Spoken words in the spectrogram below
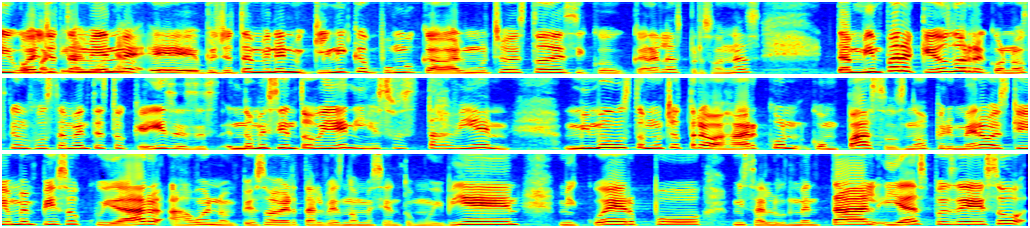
igual yo también, eh, pues yo también en mi clínica pongo cabal mucho esto de psicoeducar a las personas, también para que ellos lo reconozcan justamente esto que dices, es, no me siento bien y eso está bien. A mí me gusta mucho trabajar con, con pasos, ¿no? Primero es que yo me empiezo a cuidar, ah, bueno, empiezo a ver tal vez no me siento muy bien, mi cuerpo, mi salud mental, y ya después de eso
